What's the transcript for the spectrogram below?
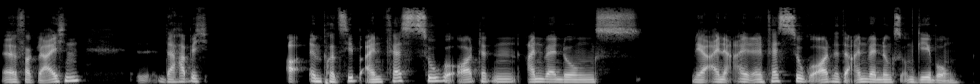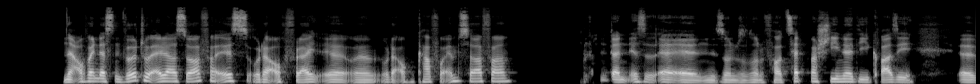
äh, vergleichen. Da habe ich äh, im Prinzip einen fest zugeordneten Anwendungs, ja, eine, eine fest zugeordnete Anwendungsumgebung. Na, auch wenn das ein virtueller Surfer ist oder auch vielleicht äh, äh oder auch ein KVM-Surfer, dann ist es äh, äh so, so eine VZ-Maschine, die quasi äh,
